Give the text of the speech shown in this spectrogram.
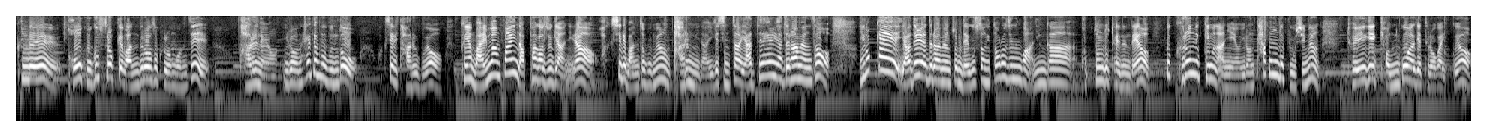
근데 더 고급스럽게 만들어서 그런 건지 다르네요. 이런 헤드 부분도 확실히 다르고요. 그냥 말만 파인 나파 가죽이 아니라 확실히 만져보면 다릅니다. 이게 진짜 야들야들하면서 이렇게 야들야들하면 좀 내구성이 떨어지는 거 아닌가 걱정도 되는데요. 또 그런 느낌은 아니에요. 이런 타공도 보시면 되게 견고하게 들어가 있고요.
